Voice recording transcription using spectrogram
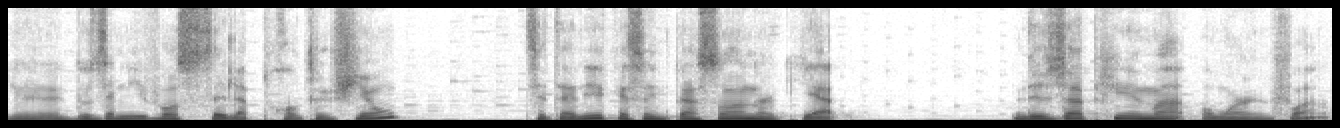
le deuxième niveau, c'est la production. C'est-à-dire que c'est une personne qui a déjà pris une main au moins une fois,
